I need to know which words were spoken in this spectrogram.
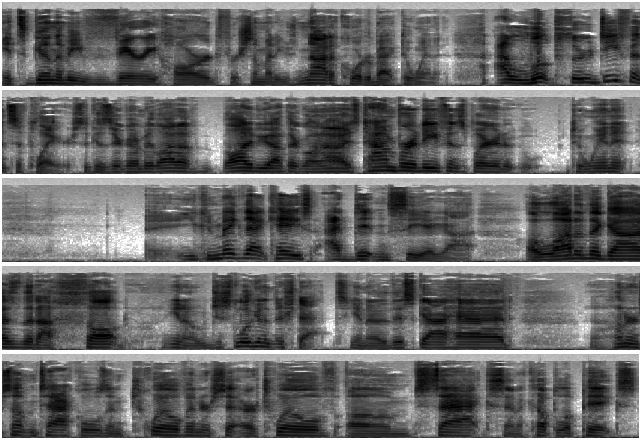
it's going to be very hard for somebody who's not a quarterback to win it. I looked through defensive players because there are going to be a lot of a lot of you out there going, "Oh, it's time for a defense player to, to win it." You can make that case. I didn't see a guy. A lot of the guys that I thought, you know, just looking at their stats, you know, this guy had 100 something tackles and 12 intercept or 12 um, sacks and a couple of picks.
